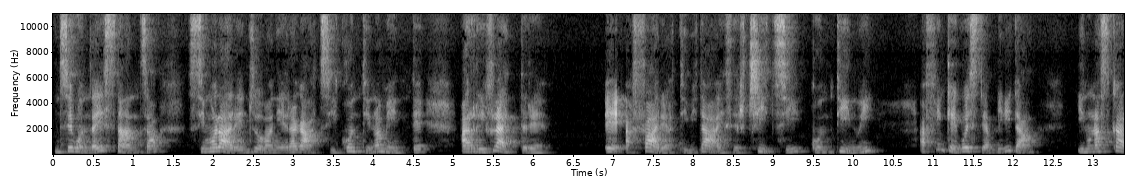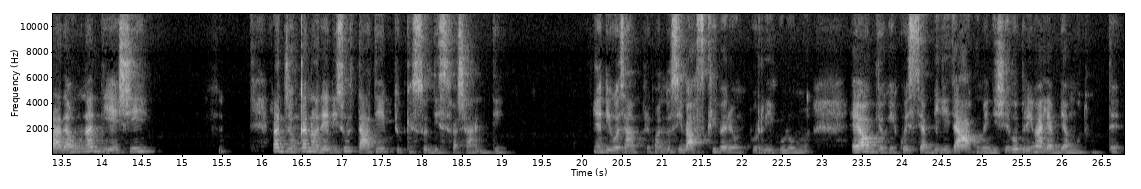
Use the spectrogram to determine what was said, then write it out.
In seconda istanza, stimolare i giovani e i ragazzi continuamente a riflettere e a fare attività, esercizi continui affinché queste abilità in una scala da 1 a 10 raggiungano dei risultati più che soddisfacenti. Io dico sempre, quando si va a scrivere un curriculum, è ovvio che queste abilità, come dicevo prima, le abbiamo tutte.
